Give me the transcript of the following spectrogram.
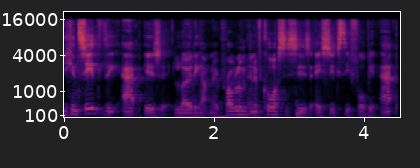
You can see that the app is loading up no problem and of course this is a 64-bit app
